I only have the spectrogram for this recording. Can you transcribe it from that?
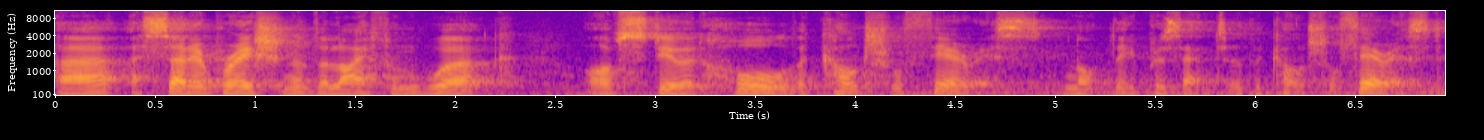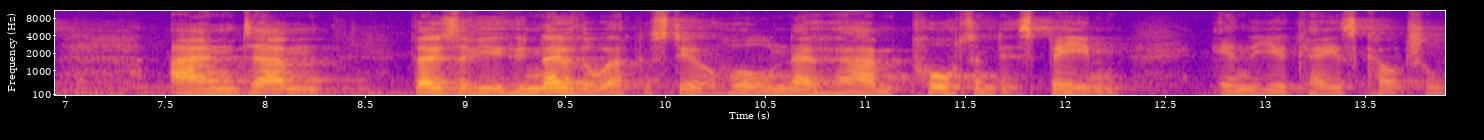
a, a celebration of the life and work of Stuart Hall, the cultural theorist, not the presenter, the cultural theorist. And um, those of you who know the work of Stuart Hall know how important it's been in the UK's cultural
